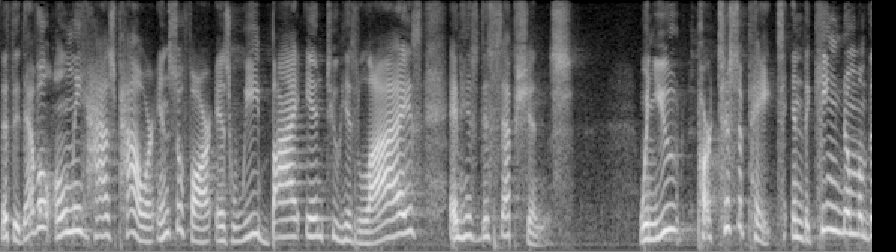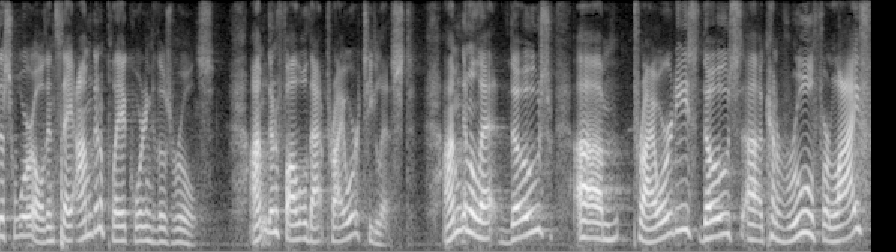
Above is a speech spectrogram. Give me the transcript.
that the devil only has power insofar as we buy into his lies and his deceptions. When you participate in the kingdom of this world and say, I'm going to play according to those rules, I'm going to follow that priority list. I'm going to let those um, priorities, those uh, kind of rule for life,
